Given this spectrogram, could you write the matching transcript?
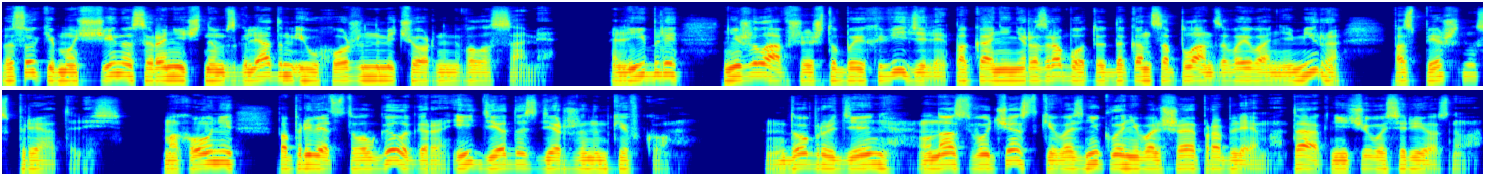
Высокий мужчина с ироничным взглядом и ухоженными черными волосами. Либли, не желавшие, чтобы их видели, пока они не разработают до конца план завоевания мира, поспешно спрятались. Махоуни поприветствовал Геллагера и деда сдержанным кивком. «Добрый день. У нас в участке возникла небольшая проблема. Так, ничего серьезного».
